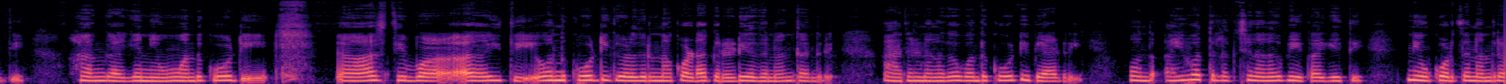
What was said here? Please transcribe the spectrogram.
ಐತಿ. ಹಾಗಾಗಿ ನೀವು ಒಂದು ಕೋಟಿ ಆಸ್ತಿ ಬಾ, ಐತಿ. ಒಂದು ಕೋಟಿ ಕೇಳಿದ್ರು ನಾ ಕೊಡಕ್ಕೆ ರೆಡಿ ಅದನ ಅಂತಂದ್ರಿ. ಆದರೆ ನನಗೆ ಒಂದು ಕೋಟಿ ಬ್ಯಾಡ್ರಿ. ಒಂದು ಐವತ್ತು ಲಕ್ಷ ನನಗೆ ಬೇಕಾಗೈತಿ. ನೀವು ಕೊಡ್ತೇನಂದ್ರೆ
